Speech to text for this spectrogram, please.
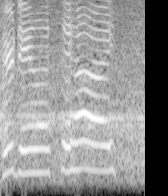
Here, Dayla, say hi.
